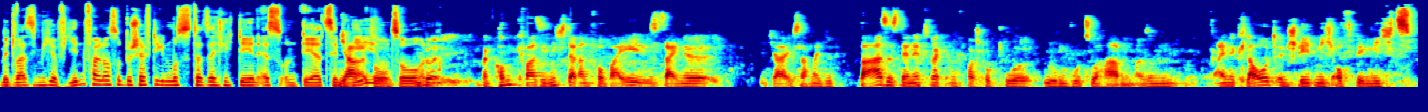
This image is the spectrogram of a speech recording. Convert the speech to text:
mit was ich mich auf jeden Fall noch so beschäftigen muss, ist tatsächlich DNS und DHCP ja, also und so. Über, man kommt quasi nicht daran vorbei, seine, ja, ich sag mal, die Basis der Netzwerkinfrastruktur irgendwo zu haben. Also eine Cloud entsteht nicht auf dem Nichts.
